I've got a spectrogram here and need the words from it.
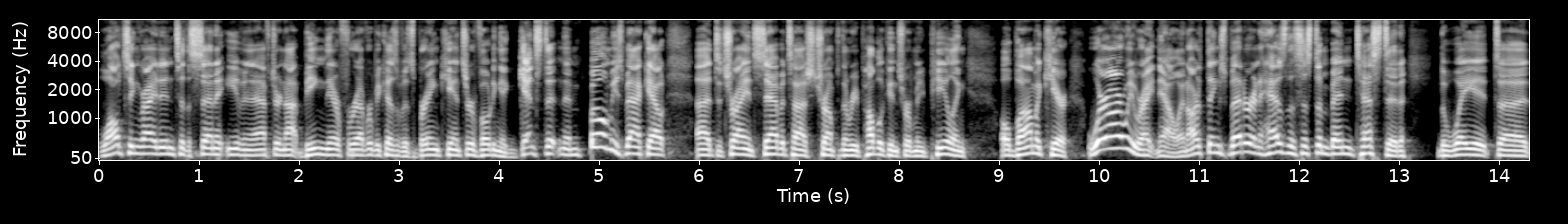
waltzing right into the Senate even after not being there forever because of his brain cancer, voting against it. And then, boom, he's back out uh, to try and sabotage Trump and the Republicans from repealing Obamacare. Where are we right now? And are things better? And has the system been tested the way it uh,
